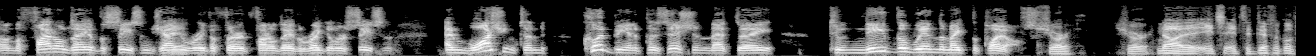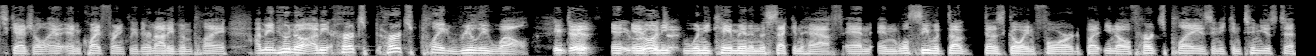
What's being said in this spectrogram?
on the final day of the season, January yeah. the third, final day of the regular season, and Washington could be in a position that day to need the win to make the playoffs. Sure. Sure. No, it's it's a difficult schedule, and, and, quite frankly, they're not even playing. I mean, who knows? I mean, Hurts Hurts played really well. He did. In, in, he really when did. he when he came in in the second half, and and we'll see what Doug does going forward. But you know, if Hurts plays and he continues to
